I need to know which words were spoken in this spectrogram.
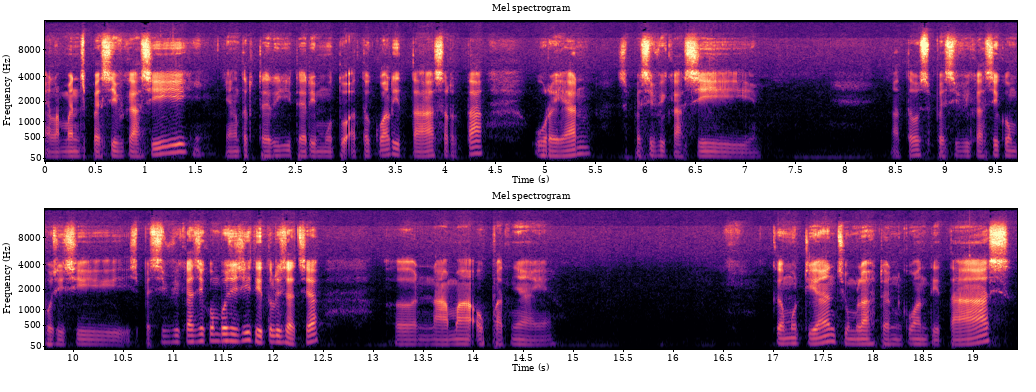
elemen spesifikasi yang terdiri dari mutu atau kualitas serta urean spesifikasi atau spesifikasi komposisi. Spesifikasi komposisi ditulis saja e, nama obatnya ya. Kemudian jumlah dan kuantitas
